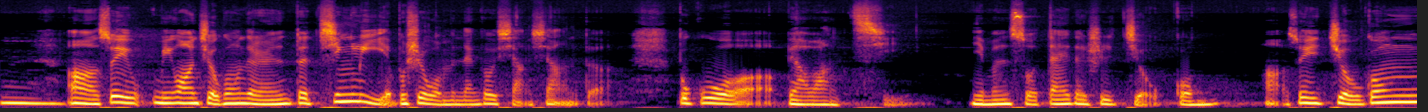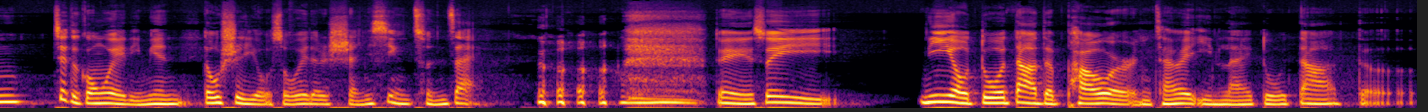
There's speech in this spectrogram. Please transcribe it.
嗯啊，所以冥王九宫的人的经历也不是我们能够想象的。不过不要忘记，你们所待的是九宫啊，所以九宫这个宫位里面都是有所谓的神性存在。对，所以你有多大的 power，你才会引来多大的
